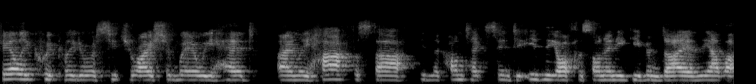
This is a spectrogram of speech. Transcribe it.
fairly quickly to a situation where we had only half the staff in the contact centre in the office on any given day and the other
